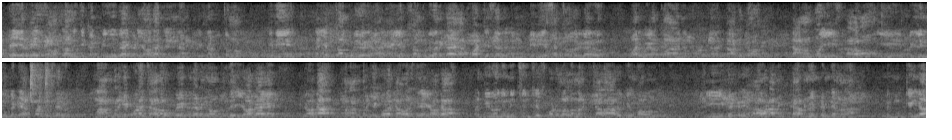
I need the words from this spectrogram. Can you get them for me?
అప్పుడే ఇరవై ఐదు సంవత్సరాల నుంచి కంటిన్యూగా ఇక్కడ యోగా నడుపుతున్నాం ఇది అయ్యప్ప స్వామి గుడి అయ్యప్ప స్వామి గుడి వెనుక ఏర్పాటు చేశారు డివిఎస్ఎస్ చౌదరి గారు వారి యొక్క దాతతో దానంతో ఈ స్థలం ఈ బిల్డింగ్ ఒకటి ఏర్పాటు చేశారు మా అందరికీ కూడా చాలా ఉపయోగకరంగా ఉంటుంది. యోగా యోగా మన అందరికీ కూడా కావాల్సిన యోగా ప్రతిరోజు నిత్యం చేసుకోవడం వల్ల మనకి చాలా ఆరోగ్యం బాగుంటుంది. ఈ ఇక్కడికి రావడానికి కారణం ఏంటంటే మన ముఖ్యంగా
